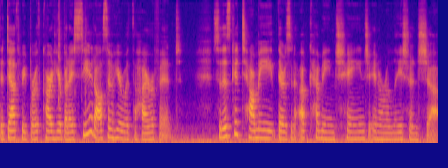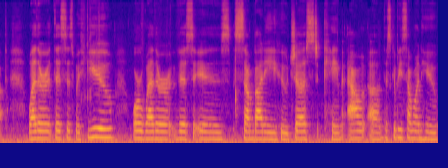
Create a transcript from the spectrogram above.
the death rebirth card here, but I see it also here with the Hierophant. So this could tell me there's an upcoming change in a relationship, whether this is with you or whether this is somebody who just came out of this could be someone who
